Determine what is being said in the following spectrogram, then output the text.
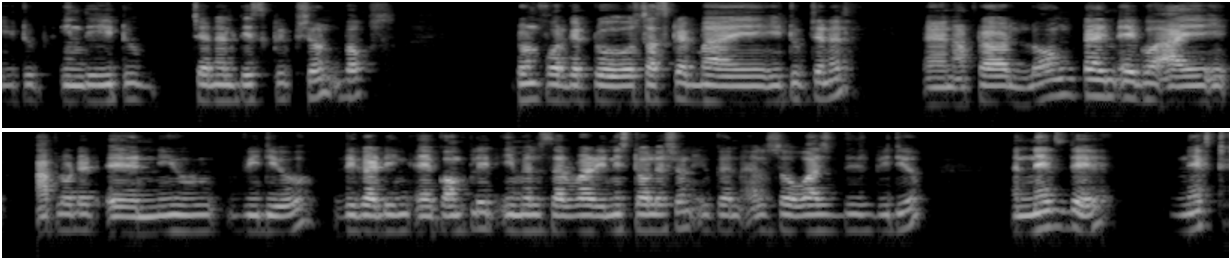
youtube in the youtube channel description box. Don't forget to subscribe my youtube channel. And after a long time ago i uploaded a new video regarding a complete email server installation. You can also watch this video. And next day next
